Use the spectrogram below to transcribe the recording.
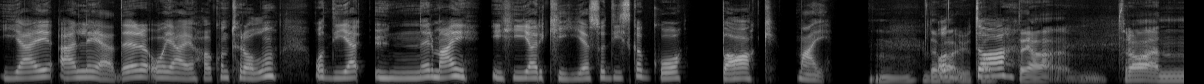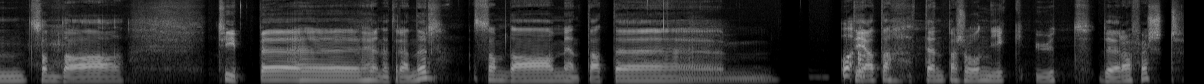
jeg er leder og jeg har kontrollen, og de er under meg i hierarkiet, så de skal gå bak meg. Mm, det var Og uttalt det fra en som da type hønetrener, som da mente at eh, Og det at den personen gikk ut døra først,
